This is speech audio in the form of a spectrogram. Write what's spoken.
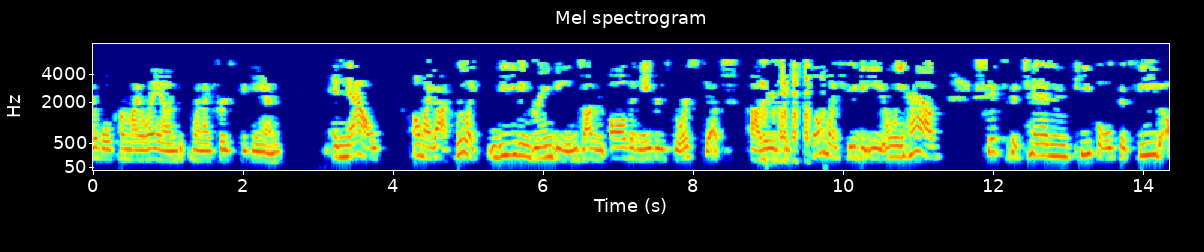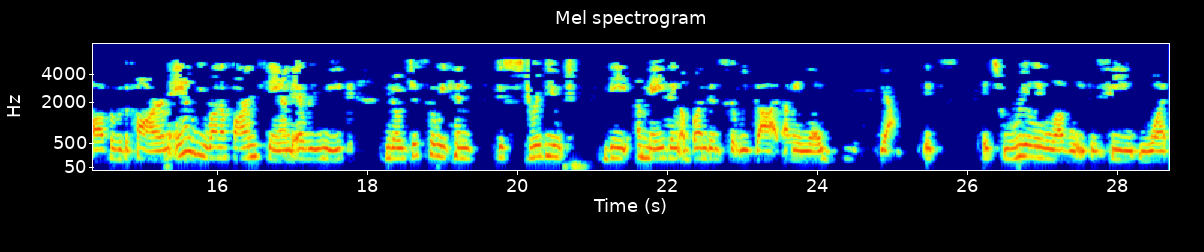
edible from my land when I first began. And now oh my gosh, we're like leaving green beans on all the neighbors' doorsteps. Uh, there's just so much food to eat, and we have six to ten people to feed off of the farm and we run a farm stand every week, you know, just so we can distribute the amazing abundance that we've got. I mean, the, yeah, it's, it's really lovely to see what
